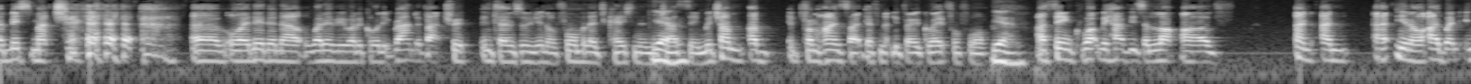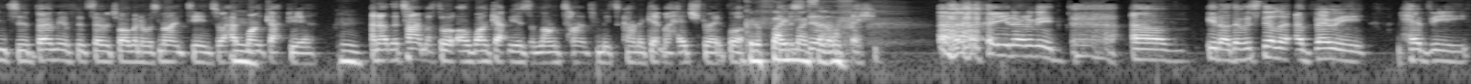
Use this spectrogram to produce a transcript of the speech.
a mismatch, um, or an in and out, or whatever you want to call it, roundabout trip in terms of you know formal education and the yeah. jazz scene, which I'm, I'm from hindsight definitely very grateful for. Yeah, I think what we have is a lot of, and and uh, you know, I went into Birmingham Conservatoire when I was 19, so I had mm. one gap year. Mm. And at the time, I thought, oh, one gap year is a long time for me to kind of get my head straight. But could have find myself. you know what I mean? Um, you know, there was still a, a, very heavy,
